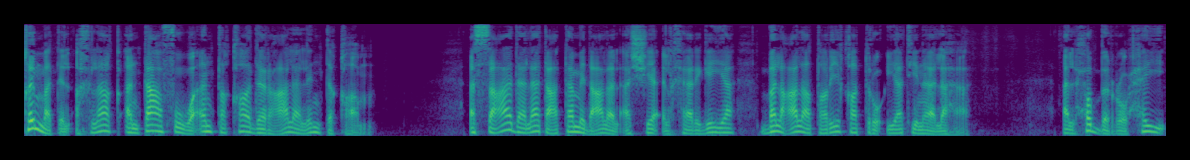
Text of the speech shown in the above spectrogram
قمة الأخلاق أن تعفو وأنت قادر على الانتقام. السعادة لا تعتمد على الأشياء الخارجية بل على طريقة رؤيتنا لها. الحب الروحي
